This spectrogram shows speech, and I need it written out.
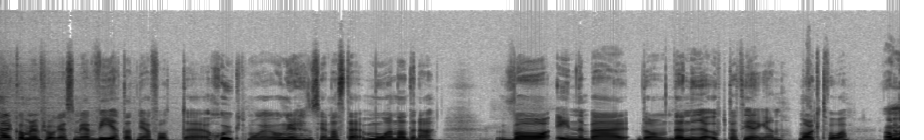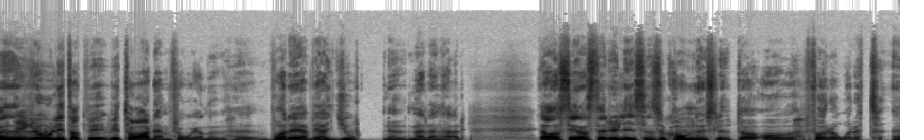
Här kommer en fråga som jag vet att ni har fått eh, sjukt många gånger de senaste månaderna. Vad innebär de, den nya uppdateringen, Mark 2? Ja, men roligt att vi, vi tar den frågan nu. Eh, Vad det är vi har gjort nu med den här ja, senaste releasen som kom nu i slutet av- förra året. Eh,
